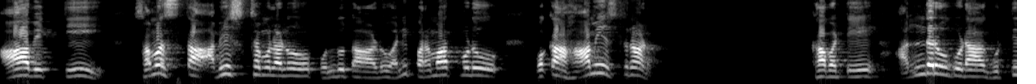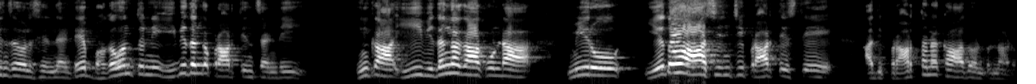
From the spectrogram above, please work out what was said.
ఆ వ్యక్తి సమస్త అభిష్టములను పొందుతాడు అని పరమాత్ముడు ఒక హామీ ఇస్తున్నాడు. కాబట్టి అందరూ కూడా గుర్తించవలసింది అంటే భగవంతుని ఈ విధంగా ప్రార్థించండి. ఇంకా ఈ విధంగా కాకుండా మీరు ఏదో ఆశించి ప్రార్థిస్తే అది ప్రార్థన కాదు అంటున్నాడు.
